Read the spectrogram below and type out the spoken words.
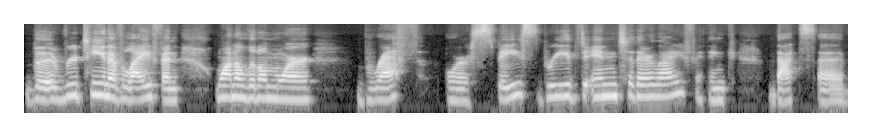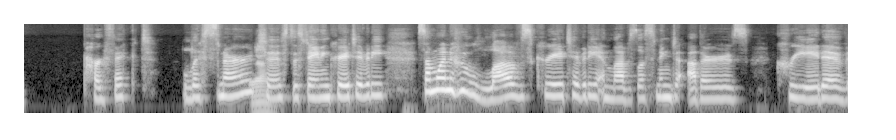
the routine of life and want a little more breath or space breathed into their life. I think that's a perfect listener yeah. to sustaining creativity. Someone who loves creativity and loves listening to others' creative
